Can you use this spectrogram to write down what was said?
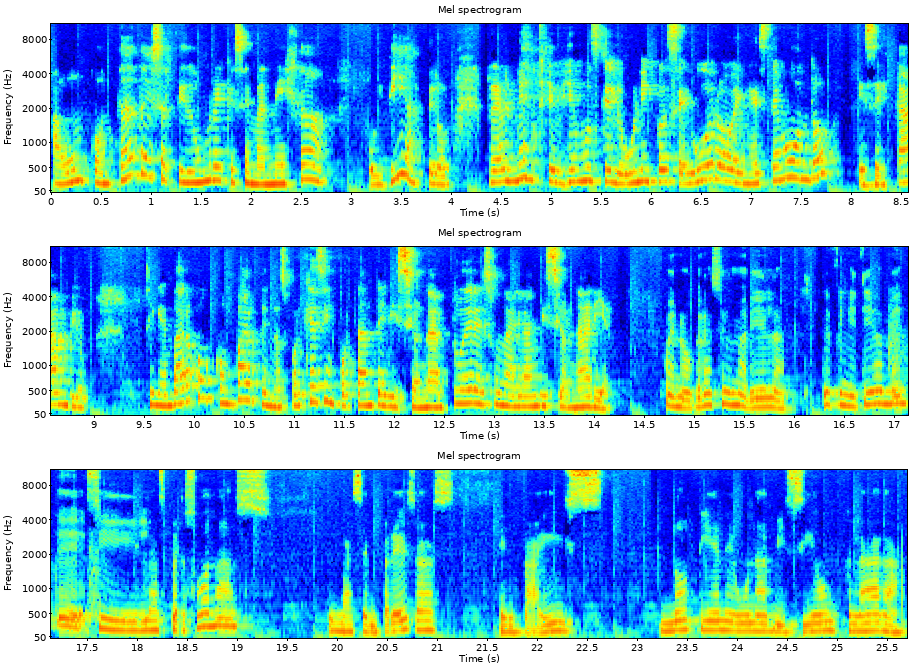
aún con tanta incertidumbre que se maneja hoy día, pero realmente vemos que lo único seguro en este mundo es el cambio. Sin embargo, compártenos por qué es importante visionar. Tú eres una gran visionaria. Bueno, gracias Mariela. Definitivamente, si las personas, las empresas, el país no tiene una visión clara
